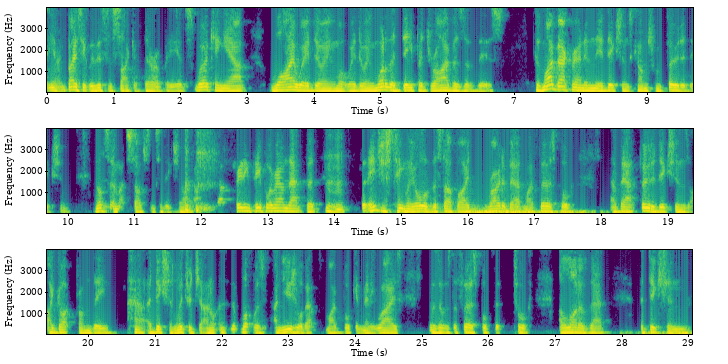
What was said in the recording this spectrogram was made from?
you know, basically this is psychotherapy. It's working out why we're doing what we're doing. What are the deeper drivers of this? Because my background in the addictions comes from food addiction, not so much substance addiction. I, I'm treating people around that, but Mm-hmm. but interestingly, all of the stuff I wrote about in my first book about food addictions, I got from the uh, addiction literature. And what was unusual about my book in many ways was it was the first book that took a lot of that addiction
